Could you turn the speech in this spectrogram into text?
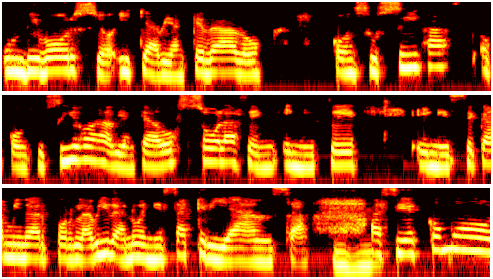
un divorcio y que habían quedado con sus hijas o con sus hijos habían quedado solas en, ese, en ese caminar por la vida, ¿no? En esa crianza. Así es como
